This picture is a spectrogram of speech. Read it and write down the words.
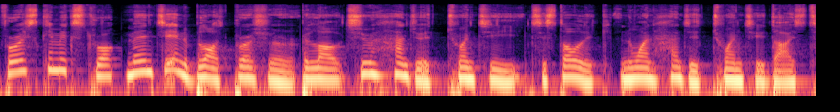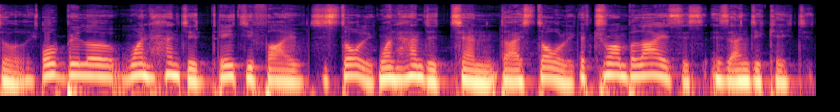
For ischemic stroke, maintain blood pressure below 220 systolic and 120 diastolic, or below 185 systolic, 110 diastolic if thrombolysis is indicated.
